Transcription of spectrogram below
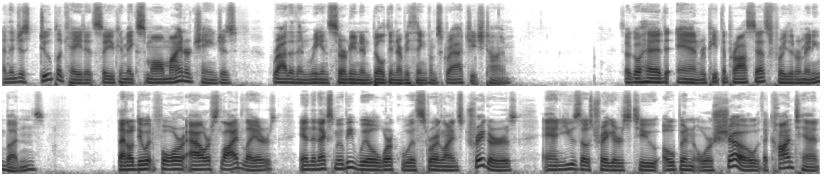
and then just duplicate it so you can make small minor changes rather than reinserting and building everything from scratch each time. So go ahead and repeat the process for the remaining buttons. That'll do it for our slide layers. In the next movie, we'll work with Storyline's triggers and use those triggers to open or show the content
